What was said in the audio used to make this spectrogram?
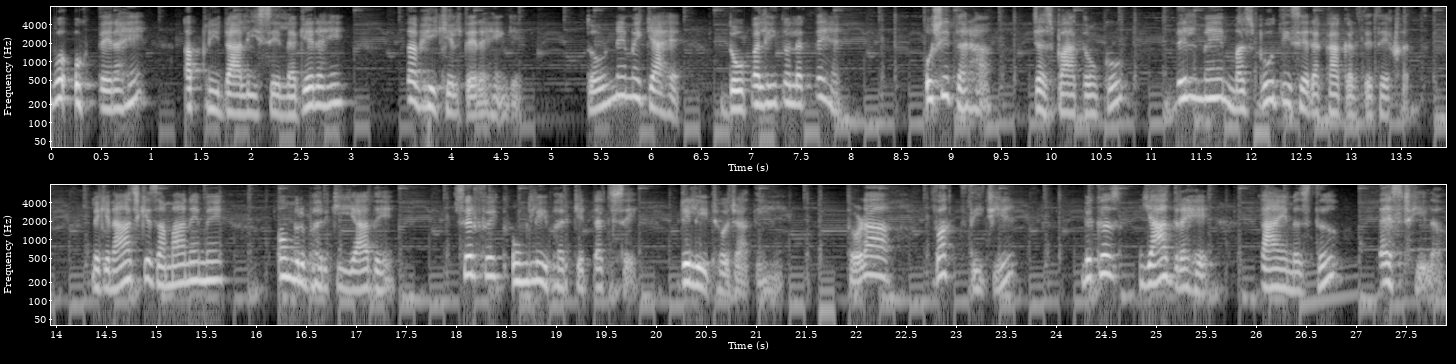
वो उगते रहें, अपनी डाली से लगे रहें, तभी खिलते रहेंगे। तोड़ने में क्या है? दो पल ही तो लगते हैं। उसी तरह जज्बातों को दिल में मजबूती से रखा करते थे खत। लेकिन आज के ज़माने में उम्र भर की यादें सिर्फ़ एक उंगली भर के टच से डिलीट हो जाती हैं। थोड़ा वक्त दीजिए बिकॉज़ याद रहे time is the best healer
